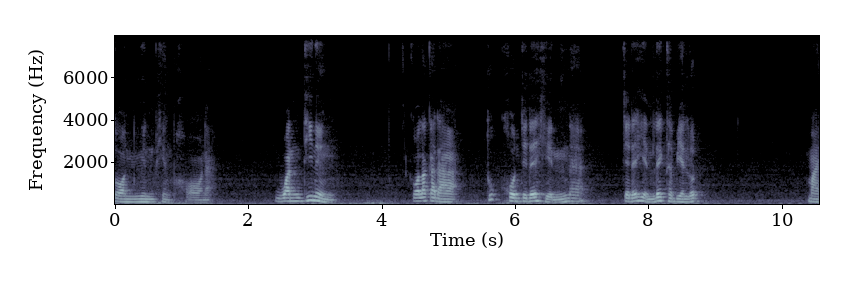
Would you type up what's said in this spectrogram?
กรเงินเพียงพอนะ วันที่หนึ่งกรกฎาทุกคนจะได้เห็นนะฮะจะได้เห็นเลขทะเบียนรถใหม่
